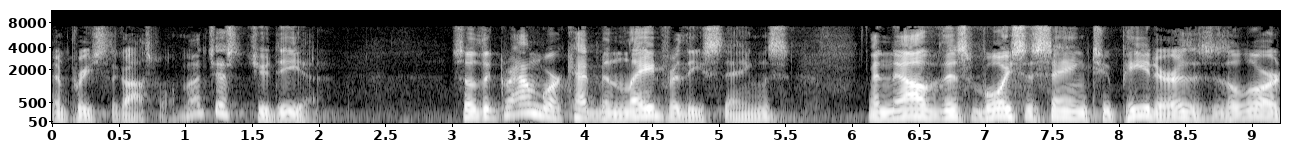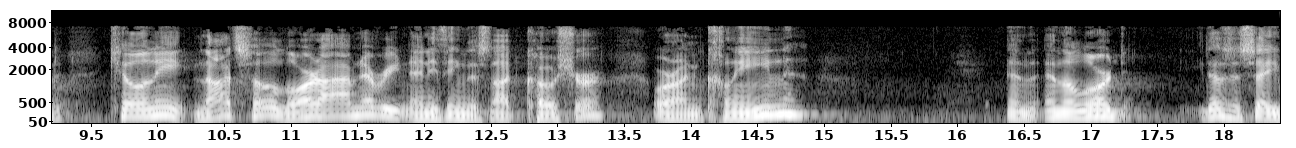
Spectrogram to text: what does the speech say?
and preach the gospel, not just Judea. So the groundwork had been laid for these things. And now this voice is saying to Peter, This is the Lord, kill and eat. Not so, Lord. I've never eaten anything that's not kosher or unclean. And, and the Lord, doesn't say,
